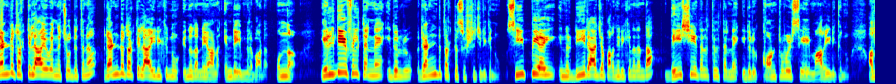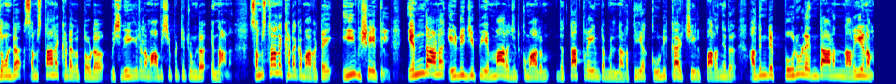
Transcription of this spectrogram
രണ്ടു തട്ടിലായോ എന്ന ചോദ്യത്തിന് രണ്ടു തട്ടിലായിരിക്കുന്നു എന്ന് തന്നെയാണ് എന്റെയും നിലപാട്. ഒന്ന് എൽ ഡി എഫിൽ തന്നെ ഇതൊരു രണ്ട് തട്ട് സൃഷ്ടിച്ചിരിക്കുന്നു. സി പി ഐ ഇന്ന് ഡി രാജ പറഞ്ഞിരിക്കുന്നത് എന്താ? ദേശീയ തലത്തിൽ തന്നെ ഇതൊരു കോൺട്രവേഴ്സിയായി മാറിയിരിക്കുന്നു. അതുകൊണ്ട് സംസ്ഥാന ഘടകത്തോട് വിശദീകരണം ആവശ്യപ്പെട്ടിട്ടുണ്ട് എന്നാണ്. സംസ്ഥാന ഘടകമാകട്ടെ ഈ വിഷയത്തിൽ എന്താണ് A D G P M R Ajith കുമാറും ദത്താത്രേയും തമ്മിൽ നടത്തിയ കൂടിക്കാഴ്ചയിൽ പറഞ്ഞത്? അതിന്റെ പൊരുൾ എന്താണെന്നറിയണം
